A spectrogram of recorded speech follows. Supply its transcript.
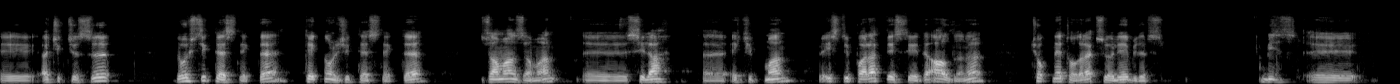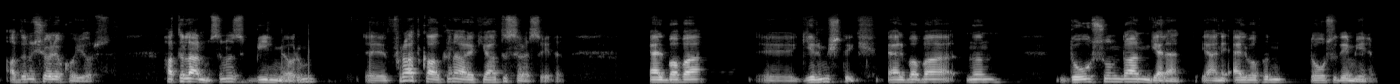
e, açıkçası lojistik destekte, teknolojik destekte zaman zaman e, silah, e, ekipman ve istihbarat desteği de aldığını çok net olarak söyleyebiliriz. Biz e, adını şöyle koyuyoruz. Hatırlar mısınız bilmiyorum. E, Fırat Kalkanı Harekatı sırasıydı. Elbaba e, girmiştik. Elbaba'nın doğusundan gelen yani Elbap'ın doğusu demeyelim.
